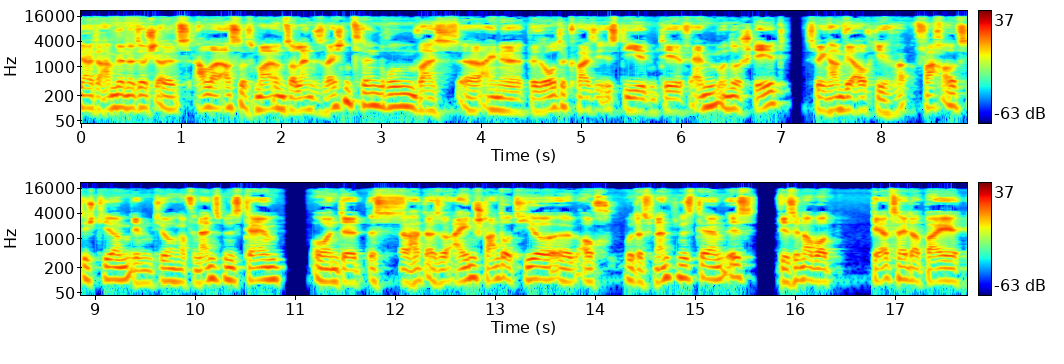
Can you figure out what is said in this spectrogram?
Ja, da haben wir natürlich als allererstes mal unser Landesrechenzentrum, was äh, eine Behörde quasi ist, die dem DFM untersteht. Deswegen haben wir auch die Fachaufsicht hier im Thüringer Finanzministerium. Und äh, das hat also einen Standort hier, äh, auch wo das Finanzministerium ist. Wir sind aber derzeit dabei,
